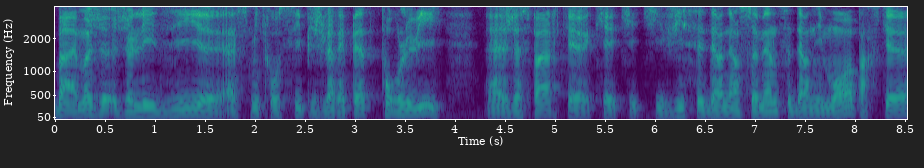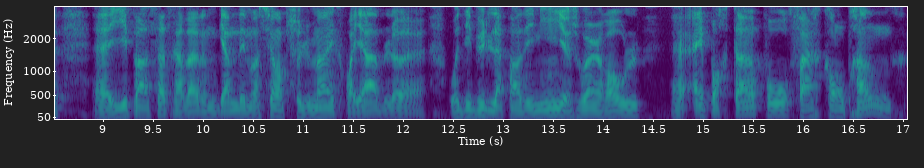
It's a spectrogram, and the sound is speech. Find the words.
Ben moi je, l'ai dit euh, à ce micro-ci puis je le répète pour lui euh, J'espère que qu'il qu vit ces dernières semaines, ces derniers mois, parce que euh, il est passé à travers une gamme d'émotions absolument incroyable. Au début de la pandémie, il a joué un rôle euh, important pour faire comprendre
